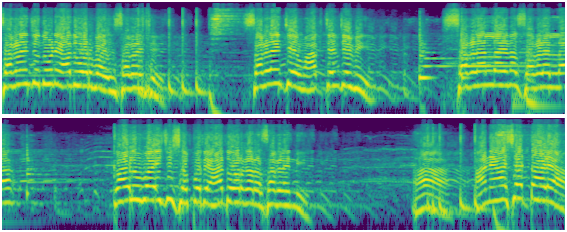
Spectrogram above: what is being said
सगळ्यांचे दोन्ही हात वर पाहिजे सगळ्यांचे. सगळ्यांचे मागच्यांचे बी सगळ्यांना आहे ना सगळ्यांना. काळूबाईची शपथ आहे हात वर करा सगळ्यांनी. हा. आणि अशा टाळ्या.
